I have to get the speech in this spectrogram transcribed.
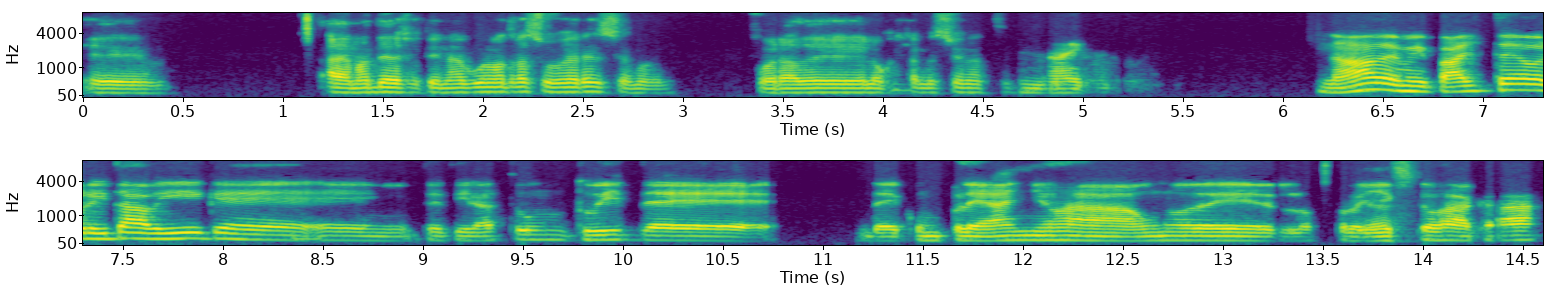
Eh, además de eso, ¿tiene alguna otra sugerencia, man? Fuera de lo que ya mencionaste. Nada, de mi parte, ahorita vi que eh, te tiraste un tweet de, de cumpleaños a uno de los proyectos acá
